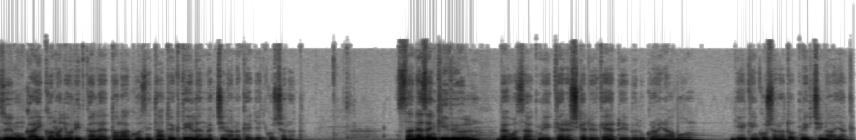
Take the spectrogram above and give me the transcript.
Az ő munkáikkal nagyon ritkán lehet találkozni, tehát ők télen megcsinálnak egy-egy kosarat. Aztán ezen kívül behozzák még kereskedők Erdélyből, Ukrajnából, gyékénykosaratot még csinálják.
